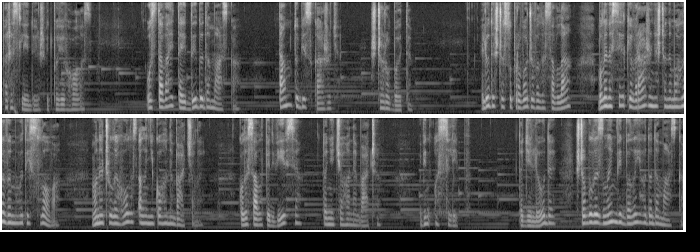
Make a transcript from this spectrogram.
переслідуєш, відповів голос. Уставай та йди до Дамаска, там тобі скажуть, що робити. Люди, що супроводжували Савла, були настільки вражені, що не могли вимовити й слова. Вони чули голос, але нікого не бачили. Коли Савл підвівся, то нічого не бачив. Він осліп. Тоді люди, що були з ним, відвели його до Дамаска.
